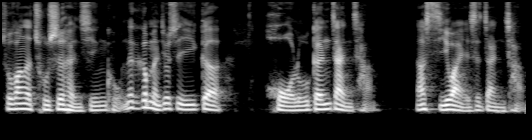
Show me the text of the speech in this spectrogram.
厨房的厨师很辛苦，那个根本就是一个火炉跟战场，然后洗碗也是战场。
